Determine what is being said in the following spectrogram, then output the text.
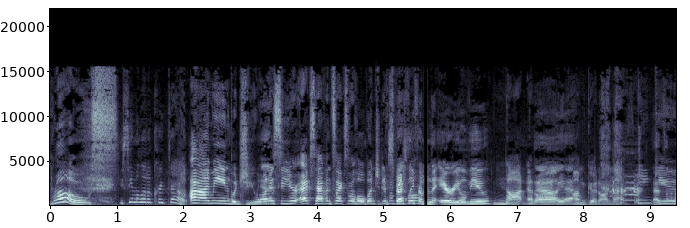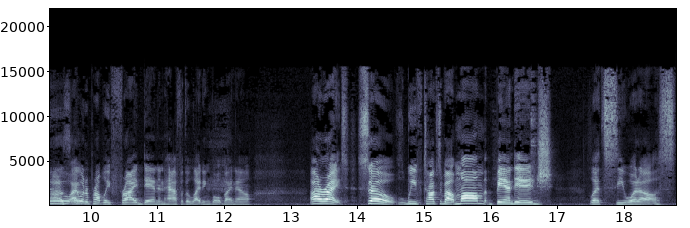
Gross. you seem a little creeped out, I mean, would you want to see your ex having sex with a whole bunch of different people? especially people? from the aerial view. Not at Oh, all. yeah. I'm good on that. Thank That's you. awesome. I would have probably fried Dan in half with a lightning bolt by now. All right. So we've talked about mom, bandage. Let's see what else.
